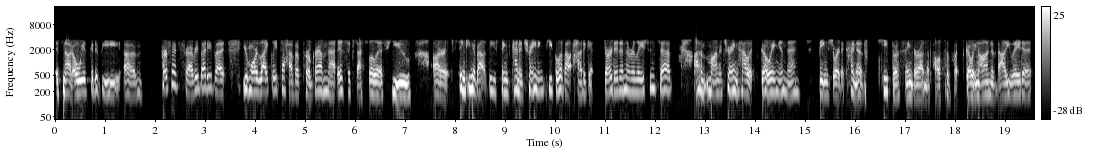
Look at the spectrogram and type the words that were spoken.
It's not always going to be um, perfect for everybody, but you're more likely to have a program that is successful if you are thinking about these things, kind of training people about how to get started in the relationship, um, monitoring how it's going, and then being sure to kind of keep a finger on the pulse of what's going on, evaluate it,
